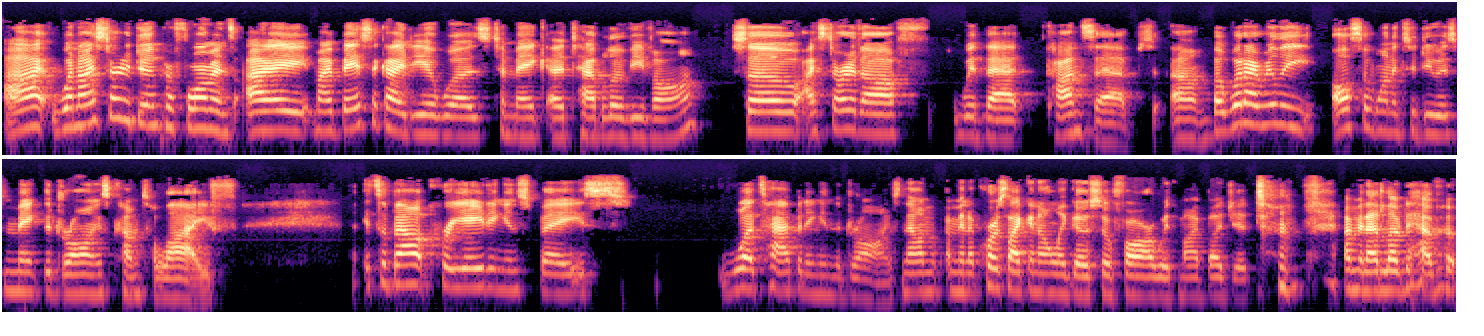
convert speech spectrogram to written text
I when I started doing performance, I my basic idea was to make a tableau vivant. So I started off with that concept, um, but what I really also wanted to do is make the drawings come to life. It's about creating in space what's happening in the drawings. Now, I mean, of course, I can only go so far with my budget. I mean, I'd love to have a,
